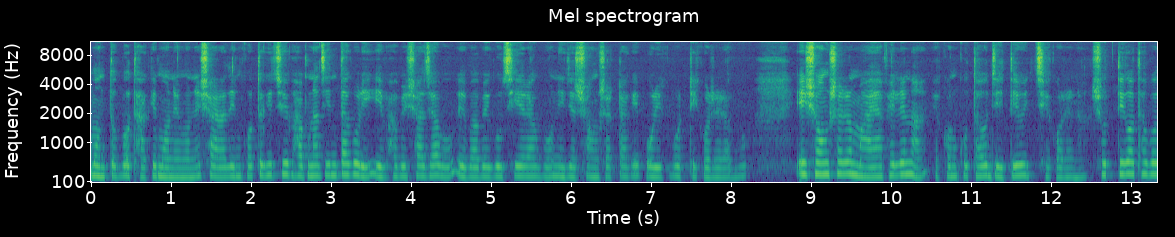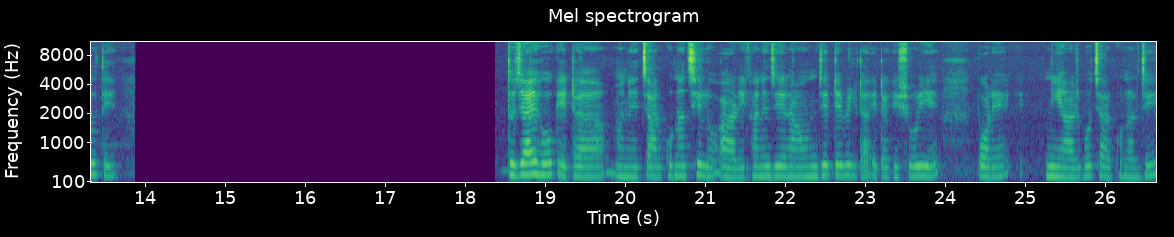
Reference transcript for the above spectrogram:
মন্তব্য থাকে মনে মনে। সারাদিন কত কিছুই ভাবনা চিন্তা করি, এভাবে সাজাবো, এভাবে গুছিয়ে রাখব, নিজের সংসারটাকে পরিপূর্তি করে রাখব। এই সংসারের মায়া ফেলে না, এখন কোথাও যেতেও ইচ্ছে করে না। সত্যি কথা বলতে তো যাই হোক, এটা মানে চার কোনা ছিল। আর এখানে যে রাউন্ড যে টেবিলটা এটাকে সরিয়ে পরে নিয়ে আসব চার কোনার যেই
